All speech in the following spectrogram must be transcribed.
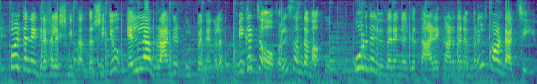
ഇപ്പോൾ തന്നെ ഗ്രഹലക്ഷ്മി സന്ദർശിക്കൂ. എല്ലാ ബ്രാൻഡഡ് ഉൽപ്പന്നങ്ങളും മികച്ച ഓഫറിൽ സ്വന്തമാക്കൂ. കൂടുതൽ വിവരങ്ങൾക്ക് താഴെ കാണുന്ന നമ്പറിൽ കോൺടാക്ട് ചെയ്യൂ.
